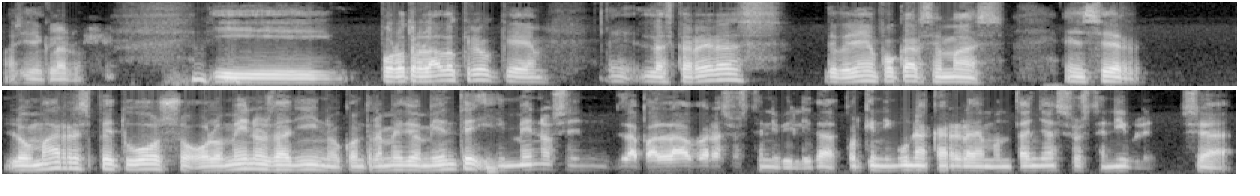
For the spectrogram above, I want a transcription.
así de claro. Y por otro lado, creo que eh, las carreras deberían enfocarse más en ser lo más respetuoso o lo menos dañino contra el medio ambiente y menos en la palabra sostenibilidad, porque ninguna carrera de montaña es sostenible. O sea,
